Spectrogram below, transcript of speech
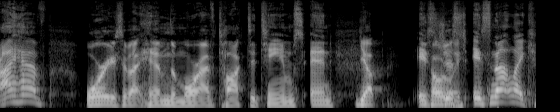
I have worries about him the more I've talked to teams, and Yep. It's Totally. just it's not like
